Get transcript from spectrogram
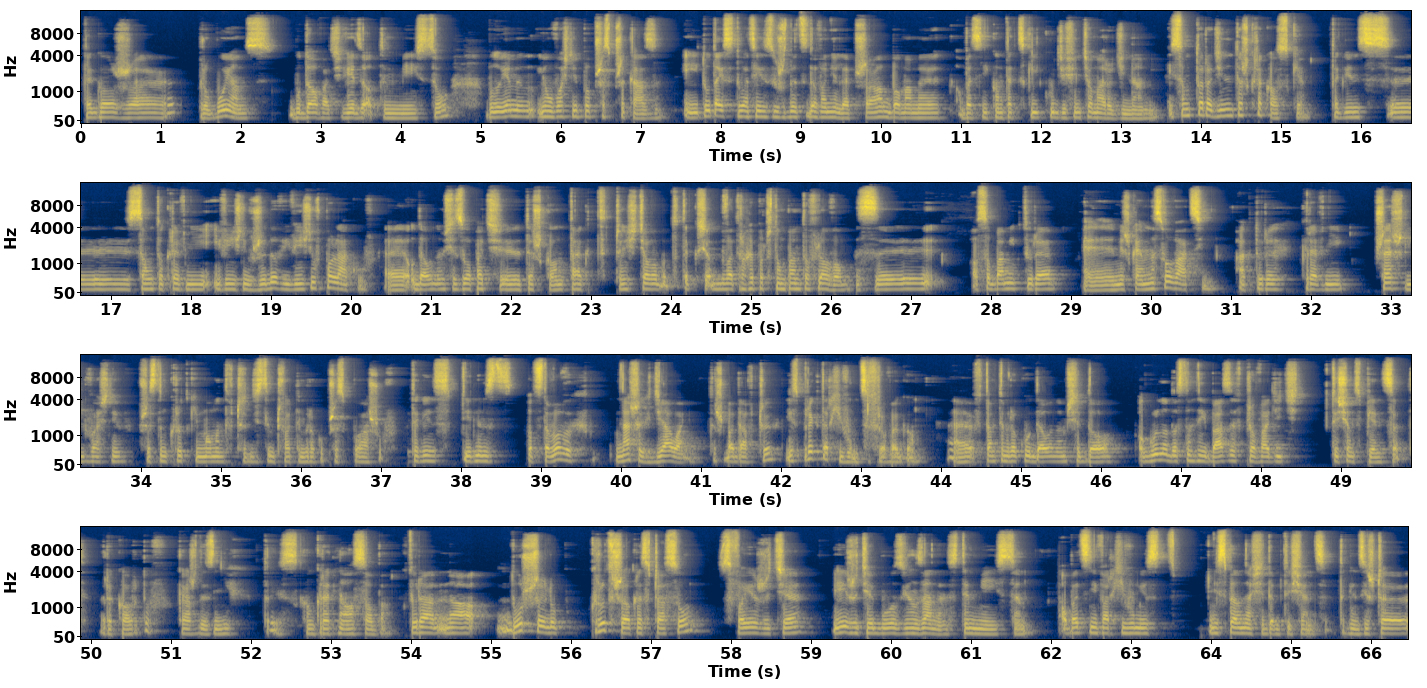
tego, że próbując budować wiedzę o tym miejscu, budujemy ją właśnie poprzez przekazy. I tutaj sytuacja jest już zdecydowanie lepsza, bo mamy obecnie kontakt z kilkudziesięcioma rodzinami. I są to rodziny też krakowskie. Tak więc y, są to krewni i więźniów Żydów, i więźniów Polaków. E, udało nam się złapać y, też kontakt częściowo, bo to tak się odbywa trochę pocztą pantoflową, z y, osobami, które e, mieszkają na Słowacji, a których krewni przeszli właśnie przez ten krótki moment w 1944 roku przez Płaszów. Tak więc jednym z podstawowych naszych działań, też badawczych, jest projekt archiwum cyfrowego. E, W tamtym roku udało nam się do ogólnodostępnej bazy wprowadzić 1500 rekordów. Każdy z nich to jest konkretna osoba, która na dłuższy lub krótszy okres czasu swoje życie, jej życie było związane z tym miejscem. Obecnie w archiwum jest niespełna 7 tysięcy, tak więc jeszcze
